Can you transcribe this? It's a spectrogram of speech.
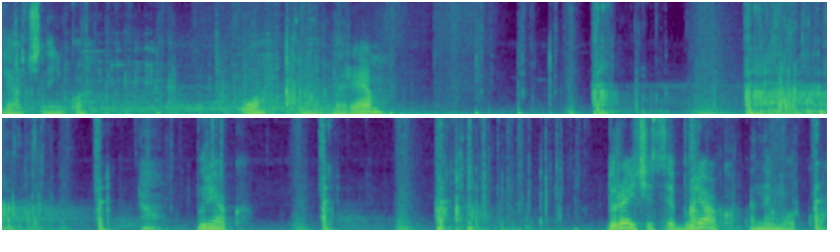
Лячненько. О, берем. Буряк. До речі, це буряк, а не морква.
